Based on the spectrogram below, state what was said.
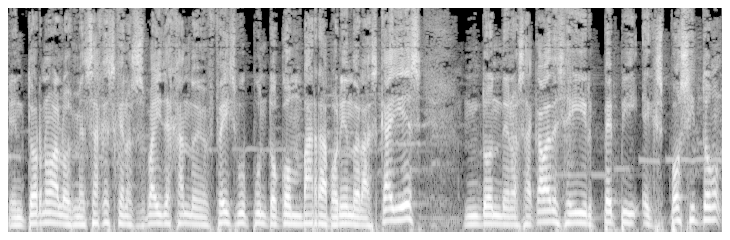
en torno a los mensajes que nos vais dejando en facebook.com barra poniendo las calles, donde nos acaba de seguir Pepi Expósito,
